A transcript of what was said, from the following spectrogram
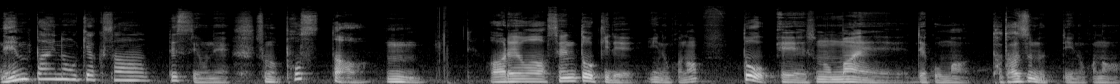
年配のお客さんですよね。そのポスターうん。あれは戦闘機でいいのかな？と、えーその前でこうまあ佇むっていうのかな？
